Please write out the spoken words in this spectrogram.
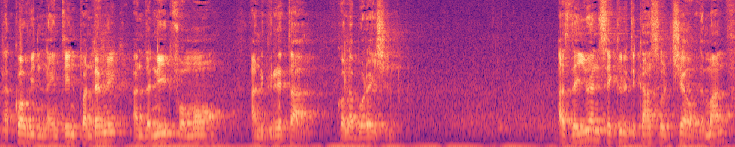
the COVID-19 pandemic, and the need for more and greater collaboration. As the UN Security Council Chair of the Month,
